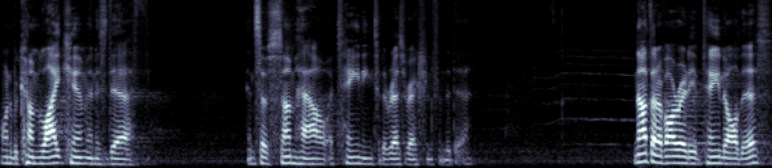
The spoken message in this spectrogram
I want to become like him in his death and so somehow attaining to the resurrection from the dead. Not that I've already obtained all this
